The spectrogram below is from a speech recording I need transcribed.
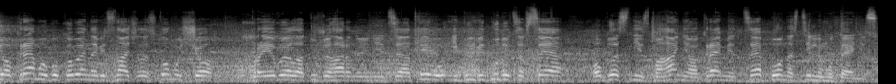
І окремо Буковина відзначилась в тому, що проявила дуже гарну ініціативу і відбудуться все обласні змагання окремі. Це по настільному тенісу.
